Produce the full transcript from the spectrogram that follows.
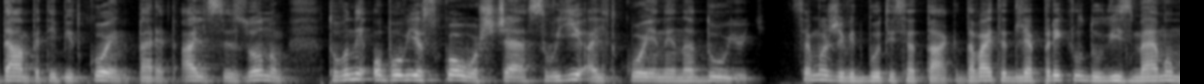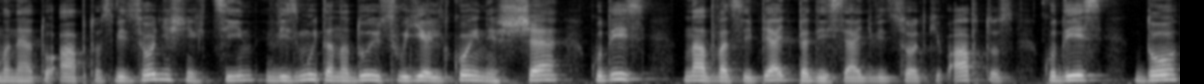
дампити біткоін перед альт-сезоном, то вони обов'язково ще свої альткоїни надують. Це може відбутися так. Давайте для прикладу візьмемо монету Aptos. Від сьогоднішніх цін візьмуть та надують свої альткоїни ще кудись на 25-50%. Aptos кудись до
